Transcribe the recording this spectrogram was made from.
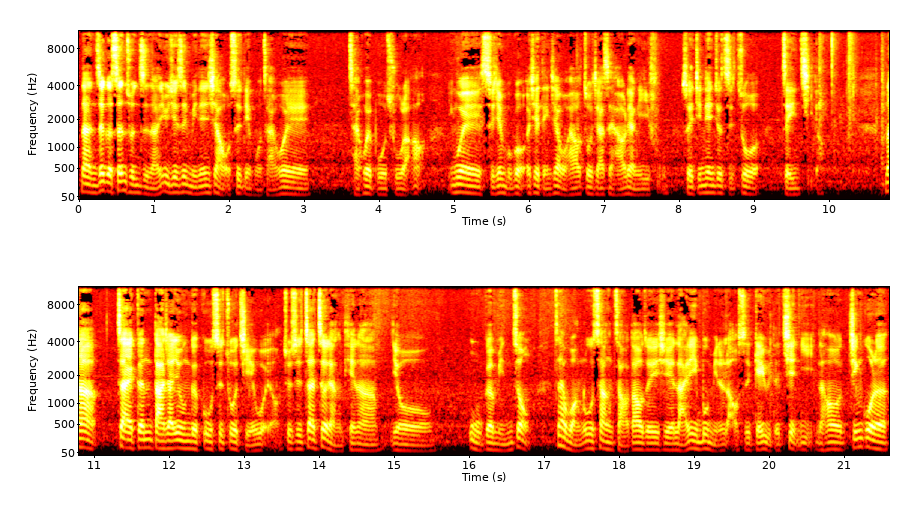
那这个生存指南预计是明天下午四点我才会才会播出了啊。因为时间不够，而且等一下我还要做家事，还要晾衣服，所以今天就只做这一集哦。那再跟大家用一个故事做结尾哦，就是在这两天啊，有五个民众在网络上找到这一些来历不明的老师给予的建议，然后经过了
